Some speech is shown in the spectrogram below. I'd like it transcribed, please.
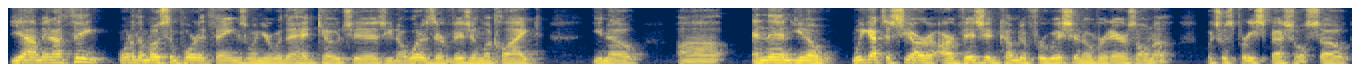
Yeah, I mean, I think one of the most important things when you're with a head coach is, you know, what does their vision look like? You know, uh, and then, you know, we got to see our, our vision come to fruition over at Arizona, which was pretty special. So,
